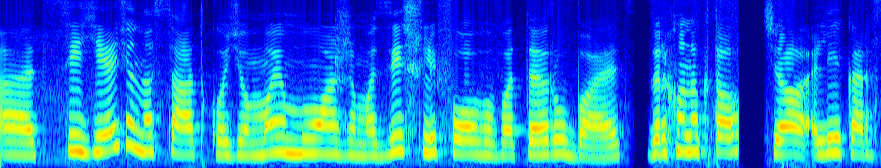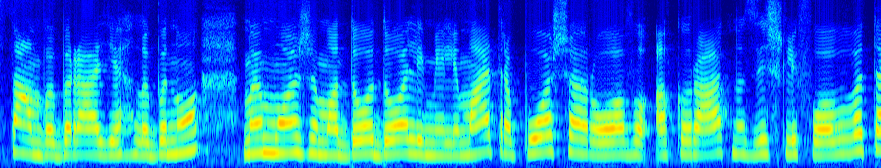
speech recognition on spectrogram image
Е, Цією насадкою ми можемо зішліфовувати рубець. За рахунок того, що лікар сам вибирає глибину, ми можемо до долі міліметра пошарово, акуратно зішліфовувати,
